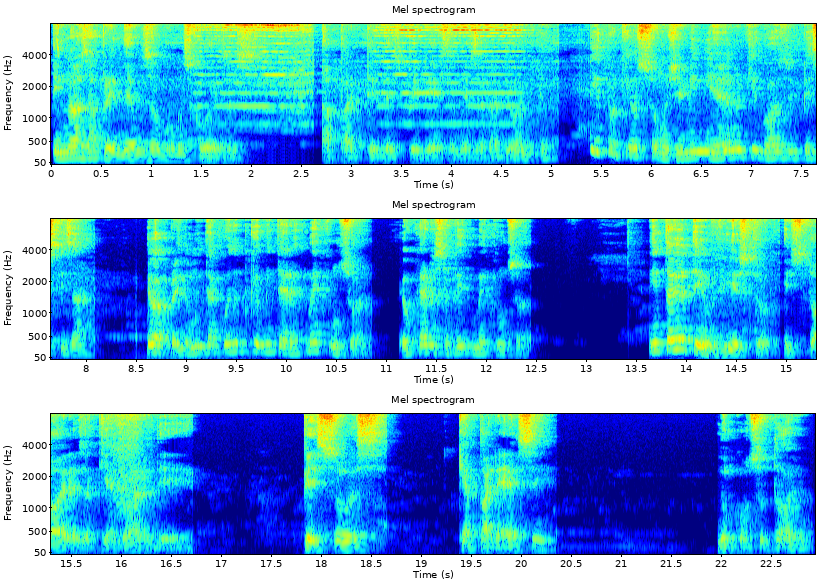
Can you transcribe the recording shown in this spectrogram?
E nós aprendemos algumas coisas a partir da experiência mesa radiônica e porque eu sou um geminiano que gosto de pesquisar. Eu aprendo muita coisa porque eu me interesso como é que funciona. Eu quero saber como é que funciona. Então eu tenho visto histórias aqui agora de pessoas que aparecem num consultório,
